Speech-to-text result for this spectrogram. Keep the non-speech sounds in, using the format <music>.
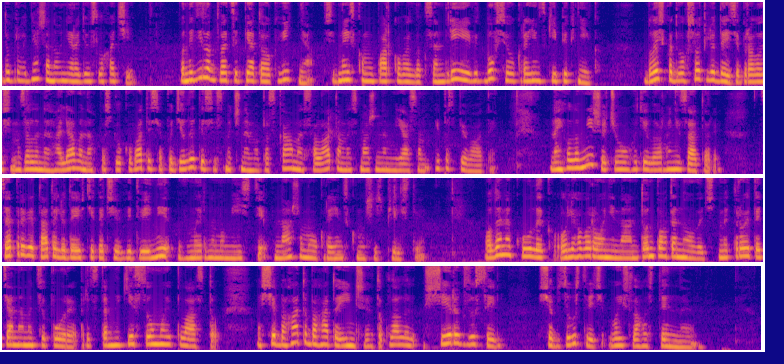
Доброго дня, шановні радіослухачі. Понеділок, 25 квітня, в Сіднейському парку в Олександрії відбувся український пікнік. Близько 200 людей зібралося на зелених галявинах поспілкуватися, поділитися смачними пасками, салатами, смаженим м'ясом і поспівати. Найголовніше, чого хотіли організатори, це привітати людей-втікачів від війни в мирному місті, в нашому українському суспільстві. Олена Кулик, Ольга Вороніна, Антон Богданович, Дмитро і Тетяна Мацюпури, представники Суму і Пласту, а ще багато-багато інших доклали щирих зусиль, щоб зустріч вийшла гостинною.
